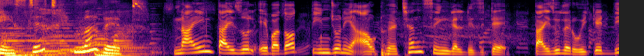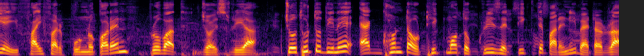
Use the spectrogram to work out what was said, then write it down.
Taste it, love it. নাইম তাইজুল এবাদত তিনজনই আউট হয়েছেন সিঙ্গেল ডিজিটে। তাইজুলের উইকেট দিয়েই ফাইফার পূর্ণ করেন প্রবাদ জয়শ্রিয়া। চতুর্থ দিনে এক ঘন্টাও ঠিকমতো ক্রিজে টিকতে পারেনি ব্যাটাররা।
